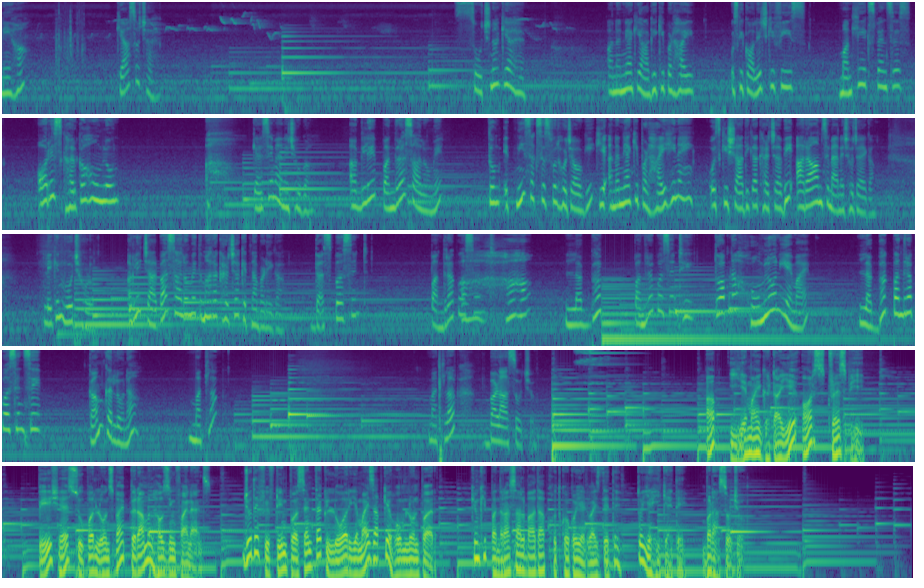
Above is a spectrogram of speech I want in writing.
नेहा, क्या सोचा है? सोचना क्या है? अनन्या की आगे की पढ़ाई, उसकी कॉलेज की फ़ीस मंथली एक्सपेंसेस और इस घर का होम लोन कैसे मैनेज होगा? अगले पंद्रह सालों में तुम इतनी सक्सेसफुल हो जाओगी कि अनन्या की पढ़ाई ही नहीं, उसकी शादी का खर्चा भी आराम से मैनेज हो जाएगा। लेकिन वो छोड़ो। अगले चार पाँच सालों में तुम्हारा खर्चा कितना बढ़ेगा? दस परसेंट? पंद्रह परसेंट? हाँ हाँ। लगभग पंद्रह परसेंट ही। तो अपना होम लोन ईएमआई लगभग पंद्रह परसेंट से कम कर लो ना। मतलब? मतलब बड़ा सोचो। अब ईएमआई घटाइए और स्ट्रेस भी। पेश है super loans by Piramal housing finance. जो दे 15 परसेंट तक लोअर ई आपके होम लोन पर। क्योंकि 15 साल बाद आप खुद को कोई एडवाइस देते तो यही कहते, बड़ा सोचो।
